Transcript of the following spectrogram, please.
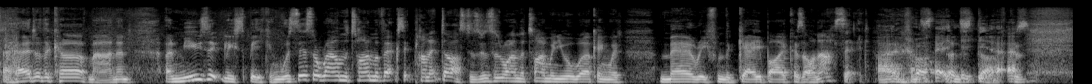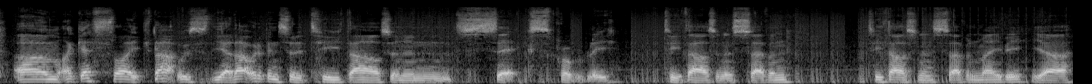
ahead of the curve, man. And and musically speaking, was this around the time of Exit Planet Dust? Is this around the time when you were working with Mary from the Gaye Bykers on Acid Oh, and, right, and stuff? yeah. Um, I guess like that was yeah that would have been sort of 2006 probably 2007 2007 maybe yeah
